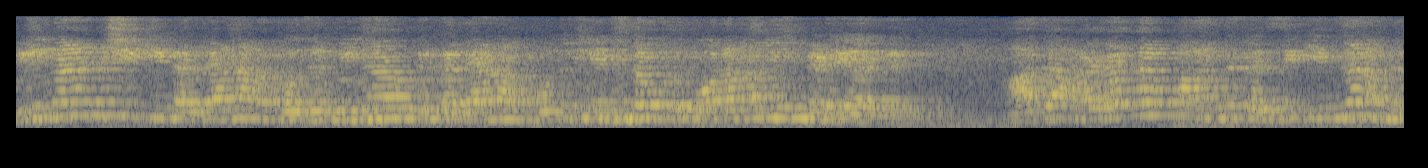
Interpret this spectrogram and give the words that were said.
மீனாட்சிக்கு கல்யாணம் ஆகும்போது மீனாவுக்கு கல்யாணம் ஆகும்போது எந்த ஒரு பொறாமையும் கிடையாது. அதை அழகா பார்த்து ரசிக்கின்ற அந்த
